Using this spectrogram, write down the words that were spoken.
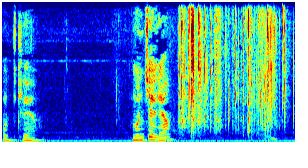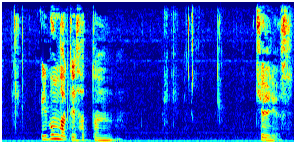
어떻게 해요? 뭔 젤리야? 일본 갈 때 샀던 젤리였어.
